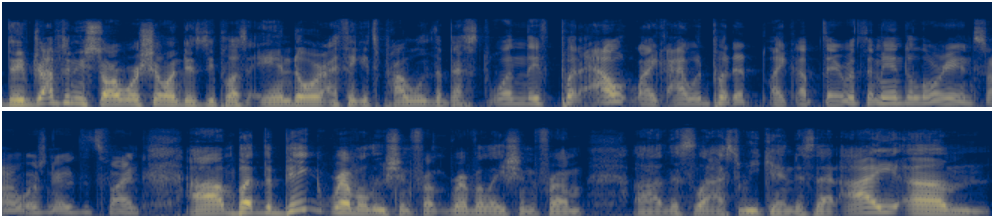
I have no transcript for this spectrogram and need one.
they've dropped a new Star Wars show on Disney Plus, Andor. I think it's probably the best one they've put out. Like I would put it like up there with the Mandalorian, Star Wars nerds. It's fine. Um, but the big revolution from revelation from uh, this last weekend is that I um,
